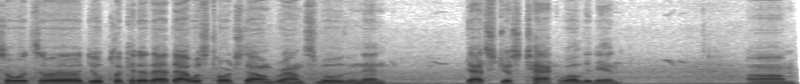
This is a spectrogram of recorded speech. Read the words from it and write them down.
So it's a duplicate of that. That was torched down ground smooth and then that's just tack welded in. Um,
